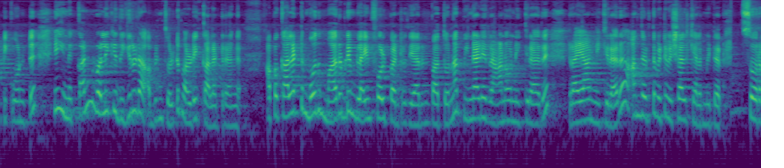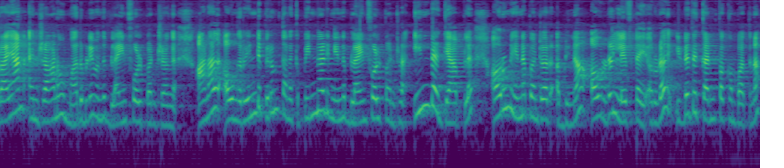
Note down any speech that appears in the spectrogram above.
மாட்டிக்கோன்ட்டு ஏய் இந்த கண் வலிக்குது இருடா அப்படின்னு சொல்லிட்டு மறுபடியும் கலட்டுறாங்க. அப்போ கலட்டும் போது மறுபடியும் பிளைண்ட் ஃபோல்ட் பண்ணுறது யாருன்னு பார்த்தோன்னா பின்னாடி ராணோ நிற்கிறாரு ரயான் நிற்கிறாரு அந்த இடத்த விட்டு விஷால் கிளம்பிட்டார். ஸோ ரயான் அண்ட் ராணோ மறுபடியும் வந்து பிளைண்ட் ஃபோல்ட் பண்ணுறாங்க ஆனால் அவங்க ரெண்டு பேரும் தனக்கு பின்னாடி நின்று பிளைண்ட் ஃபோல்ட் பண்ணுறாங்க இந்த கேப்பில் அருண் என்ன பண்ணுறாரு அப்படின்னா அவரோட லெஃப்ட் ஐ அவரோட இடது கண் பக்கம் பார்த்தோன்னா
